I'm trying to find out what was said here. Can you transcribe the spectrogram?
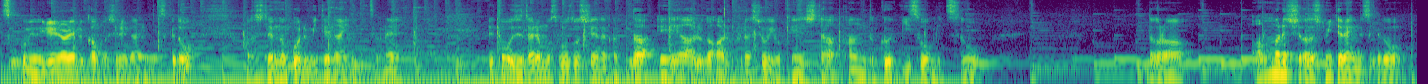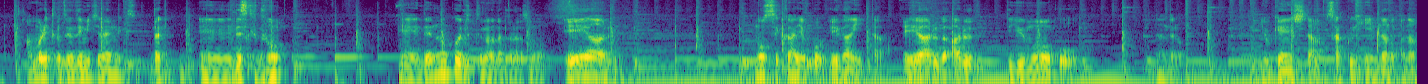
ツッコミを入れられるかもしれないんですけど私電脳コイル見てないんですよね。で当時誰も想像しえなかった AR がある暮らしを予見した監督磯光雄。だからあんまり私見てないんですけどあんまりとか全然見てないんですだ、えー、ですけど、えー、電脳コイルっていうのはだからその AR の世界をこう描いた AR があるっていうものをこうなんだろう予見した作品なのかな。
